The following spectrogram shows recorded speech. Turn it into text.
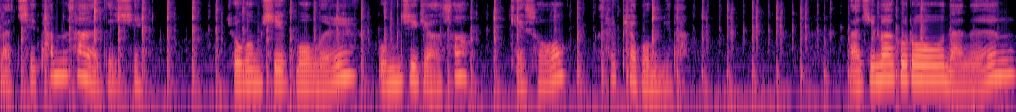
마치 탐사하듯이 조금씩 몸을 움직여서 계속 살펴봅니다. 마지막으로 나는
